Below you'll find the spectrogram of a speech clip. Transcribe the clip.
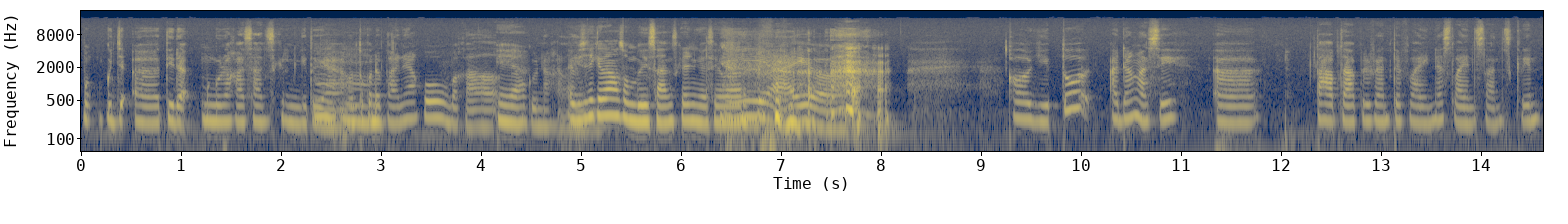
uh, tidak menggunakan sunscreen gitu ya. Hmm. Untuk ke depannya aku bakal iya. gunakan. Abis ini kita langsung beli sunscreen gak sih Lor? iya, ayo. Kalau gitu ada nggak sih tahap tahap-tahap preventif lainnya selain sunscreen?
